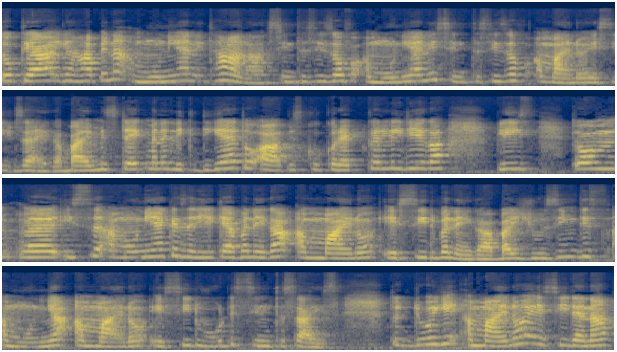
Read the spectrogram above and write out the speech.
तो क्या यहाँ पे ना अमोनिया नहीं था ना सिंथेसिस ऑफ़ अमोनिया नहीं सिंथेसिस ऑफ़ अमाइनो एसिड्स आएगा। बाय मिस्टेक मैंने लिख दिया है तो आप इसको करेक्ट कर लीजिएगा। प्लीज़ तो इस अमोनिया के ज़रिए क्या बनेगा? अमाइनो एसिड बनेगा। By using this ammonia amino acid would synthesize तो जो ये अमाइनो एसिड है ना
